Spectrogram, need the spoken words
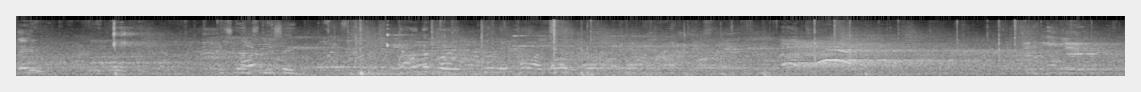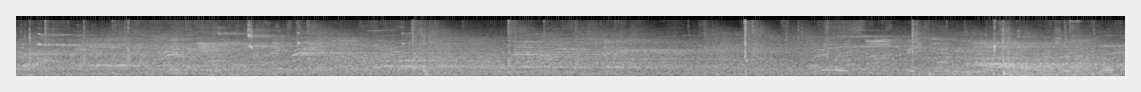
Gully, put. This one's missing. Why do we- Actually, it's four or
